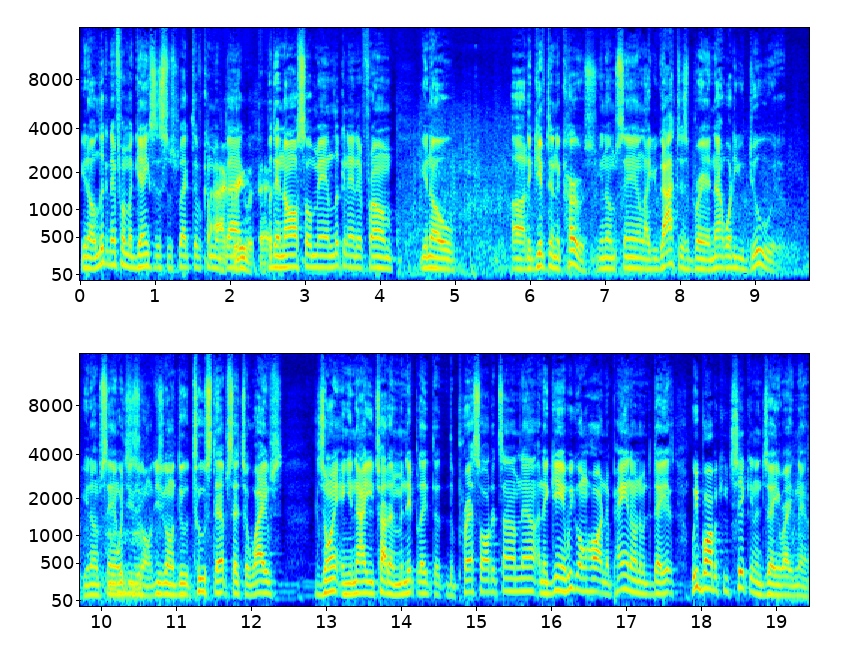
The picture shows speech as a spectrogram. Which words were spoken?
you know, looking at it from a gangster's perspective, coming I back, agree with that. but then also, man, looking at it from, you know, uh, the gift and the curse. You know what I'm saying? Like you got this bread. Now what do you do with it? You know what I'm saying? What you just gonna you just gonna do two steps at your wife's joint and you now you try to manipulate the, the press all the time now. And again, we going hard in the paint on them today. It's, we barbecue chicken and Jay right now.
